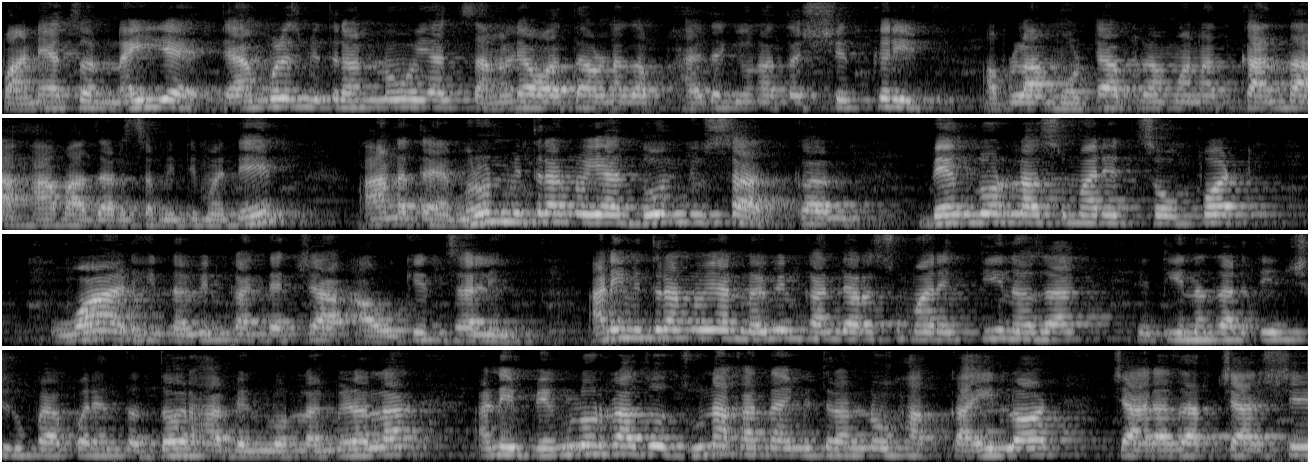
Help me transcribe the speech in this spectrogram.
पाण्याचं नाही आहे त्यामुळेच मित्रांनो या चांगल्या वातावरणाचा फायदा घेऊन आता शेतकरी आपला मोठ्या प्रमाणात कांदा हा बाजार समितीमध्ये आणत आहे. म्हणून मित्रांनो या दोन दिवसात बेंगलोरला सुमारे चौपट वाढ ही नवीन कांद्याच्या आवकेत झाली. आणि मित्रांनो या नवीन कांद्याला सुमारे तीन हजार ते तीन हजार तीनशे रुपयापर्यंत दर हा बेंगलोरला मिळाला. आणि बेंगलोरला जो जुना कांदा आहे मित्रांनो हा काही लॉट चार हजार चारशे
